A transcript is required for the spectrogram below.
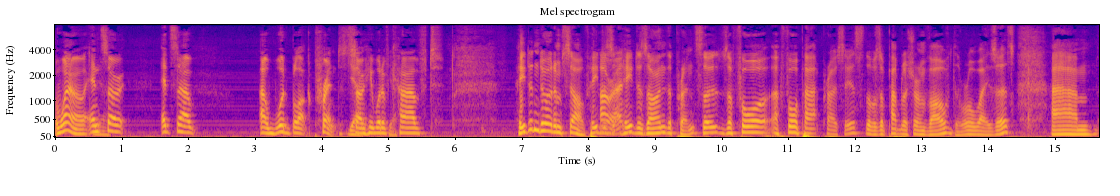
Wow, and Yeah. so it's a a woodblock print. So he would have yeah. carved. He didn't do it himself. He des- right. he designed the prints. There was a four a four part process. There was a publisher involved. There always is. Um,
